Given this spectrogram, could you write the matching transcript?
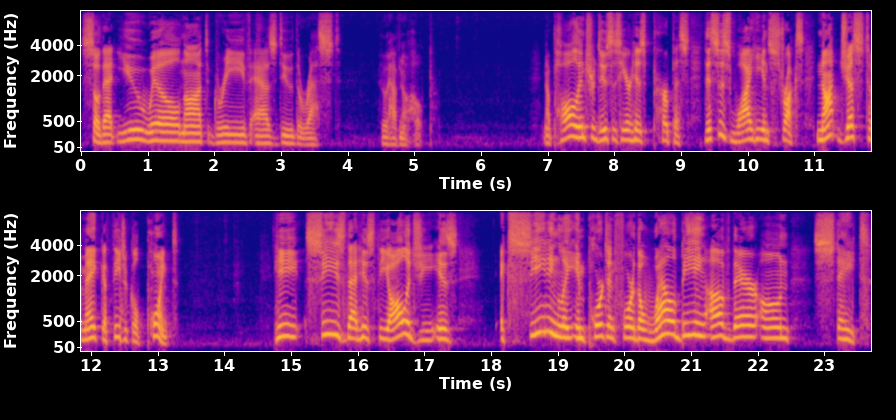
so that you will not grieve as do the rest who have no hope. Now, Paul introduces here his purpose. This is why he instructs, not just to make a theological point he sees that his theology is exceedingly important for the well being of their own state.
